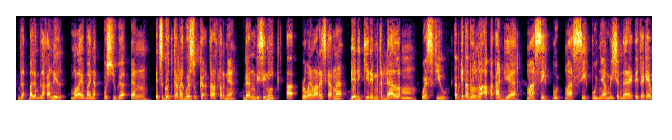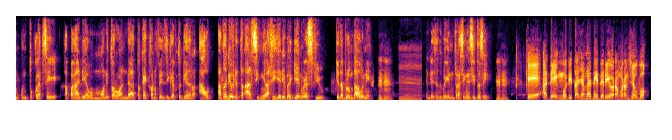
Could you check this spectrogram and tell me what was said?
bel- balik belakangan dia mulai banyak push juga and it's good karena gue suka karakternya dan di sini uh, lumayan maris karena dia dikirim ke dalam Westview tapi kita belum tahu apakah dia masih pu- masih punya mission directive kayak untuk let's say apakah dia memonitor Wanda atau kayak convincing her to get her out atau dia udah terasimilasi jadi bagian Westview kita belum tahu nih Mhm. Hmm. dan dari situ bagian interesting di situ sih Mhm. Kayak ada yang mau ditanya nggak nih dari orang-orang showbox?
